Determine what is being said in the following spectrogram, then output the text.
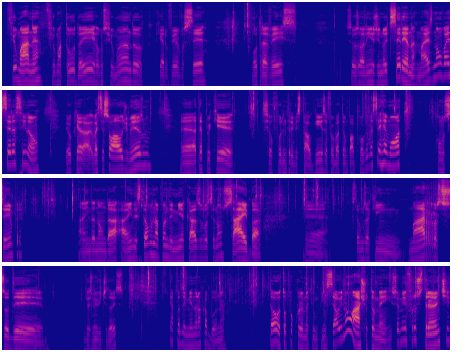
filmar, né? Filmar tudo aí, vamos filmando. Quero ver você outra vez. Seus olhinhos de noite serena, mas não vai ser assim não. Eu quero, vai ser só áudio mesmo. É, até porque se eu for entrevistar alguém, se eu for bater um papo com alguém, vai ser remoto, como sempre. Ainda não dá, ainda estamos na pandemia, caso você não saiba. É, Estamos aqui em março de 2022 e a pandemia ainda não acabou, né? Então eu estou procurando aqui um pincel e não acho também. Isso é meio frustrante,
